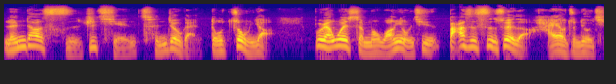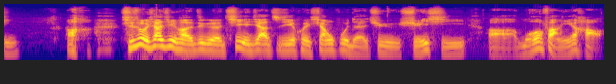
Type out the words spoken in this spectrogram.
人到死之前成就感都重要，不然为什么王永庆八十四岁了还要做六亲？啊，其实我相信哈，这个企业家之间会相互的去学习啊，模仿也好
